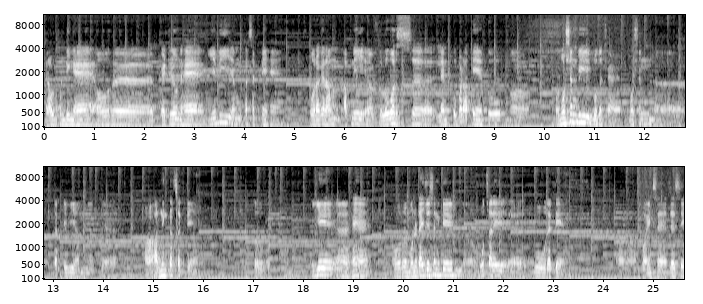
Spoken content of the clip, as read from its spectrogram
क्राउड फंडिंग है और पेट्रियन है, ये भी हम कर सकते हैं। और अगर हम अपनी फॉलोवर्स लेंथ को बढ़ाते हैं तो प्रमोशन भी बहुत अच्छा है। प्रमोशन करके भी हम अर्निंग कर सकते हैं। तो ये हैं। और मोनेटाइजेशन के बहुत सारे वो रहते हैं। पॉइंट्स हैं। जैसे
